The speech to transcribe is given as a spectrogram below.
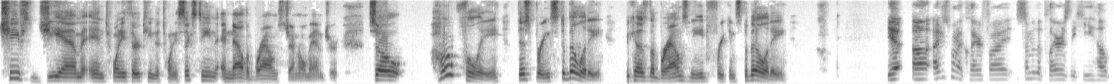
Chiefs GM in 2013 to 2016, and now the Browns general manager. So hopefully this brings stability because the Browns need freaking stability. Yeah, uh, I just want to clarify some of the players that he helped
